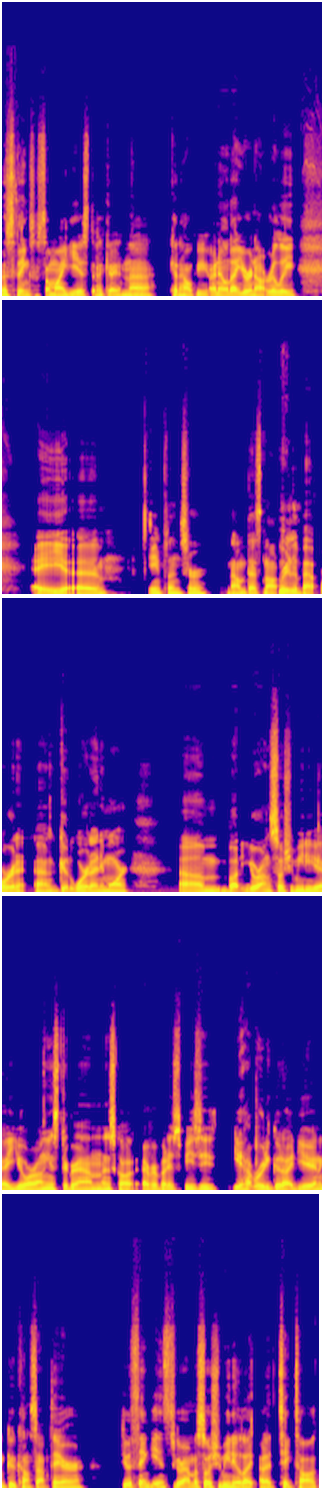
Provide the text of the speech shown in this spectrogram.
Let's think some ideas that can uh, can help you. I know that you're not really a uh, influencer. Um, that's not really a bad word, a good word anymore. Um, but you're on social media, you're on Instagram. It's called Everybody's Busy. You have a really good idea and a good concept there. do you think Instagram or social media like uh, TikTok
